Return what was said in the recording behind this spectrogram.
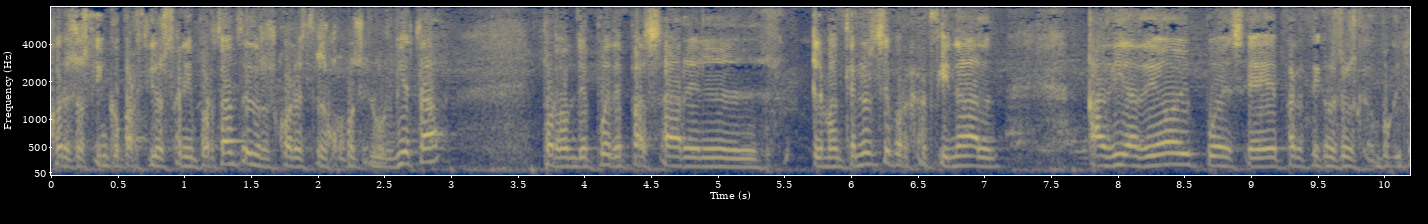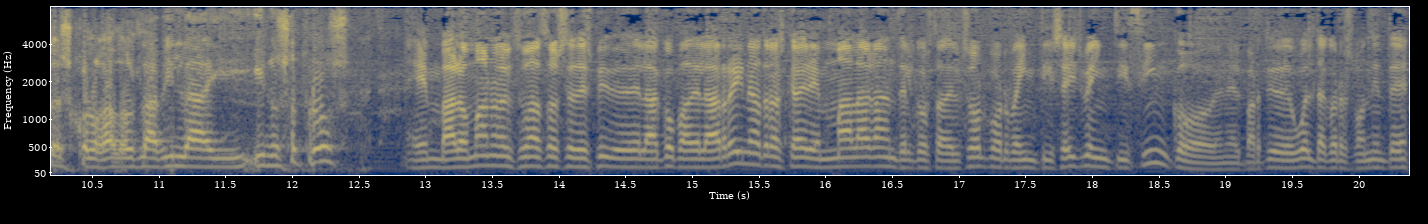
con esos cinco partidos tan importantes, de los cuales tres jugamos en Urbieta por donde puede pasar el, el, mantenerse, porque al final, a día de hoy, pues eh, parece que nos hemos quedado un poquito descolgados la Vila y, y nosotros. En balomano el Zuazo se despide de la Copa de la Reina tras caer en Málaga ante el Costa del Sol por 26-25 en el partido de vuelta correspondiente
